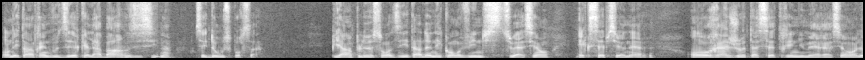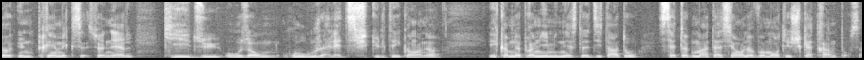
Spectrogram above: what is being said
on est en train de vous dire que la base ici, c'est 12% Puis en plus, on dit, étant donné qu'on vit une situation exceptionnelle, on rajoute à cette rémunération-là une prime exceptionnelle qui est due aux zones rouges, à la difficulté qu'on a. Et comme le premier ministre l'a dit tantôt, cette augmentation-là va monter jusqu'à 30%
